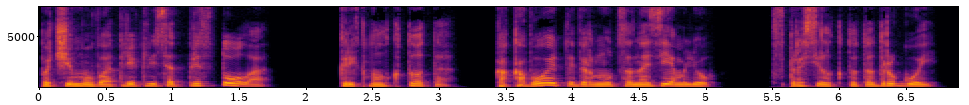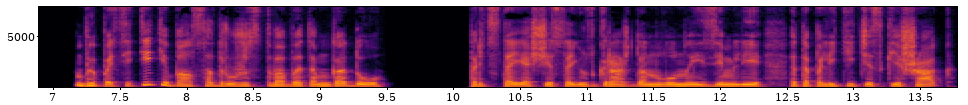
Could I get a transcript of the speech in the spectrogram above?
«Почему вы отреклись от престола?» – крикнул кто-то. «Каково это вернуться на землю?» – спросил кто-то другой. Вы посетите бал Содружества в этом году? Предстоящий союз граждан Луны и Земли – это политический шаг?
